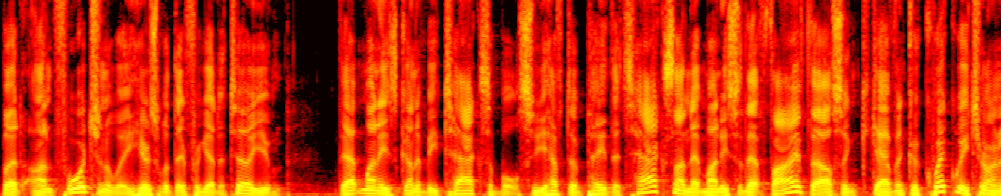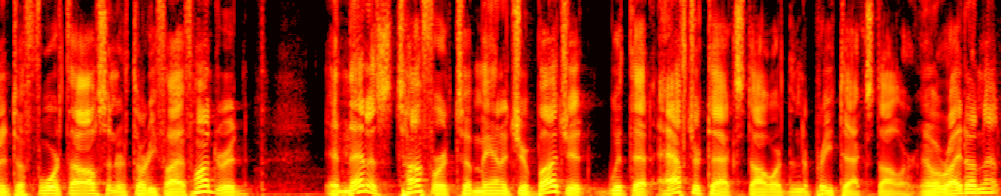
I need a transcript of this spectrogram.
But unfortunately, here's what they forget to tell you. That money is going to be taxable, so you have to pay the tax on that money. So that five thousand, Kevin, could quickly turn into four thousand or thirty five hundred, and then it's tougher to manage your budget with that after tax dollar than the pre tax dollar. Am I right on that?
